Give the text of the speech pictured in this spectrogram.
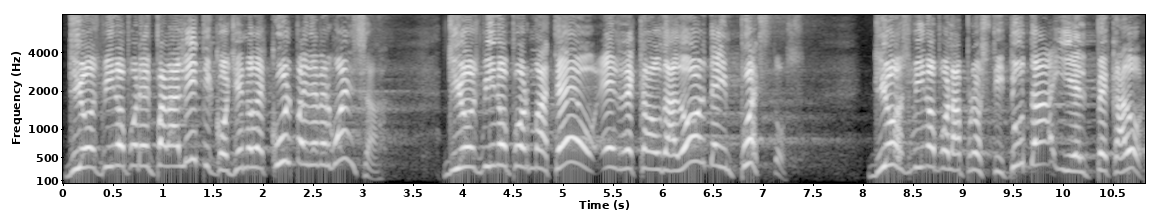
Dios vino por el paralítico lleno de culpa y de vergüenza. Dios vino por Mateo, el recaudador de impuestos. Dios vino por la prostituta y el pecador.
